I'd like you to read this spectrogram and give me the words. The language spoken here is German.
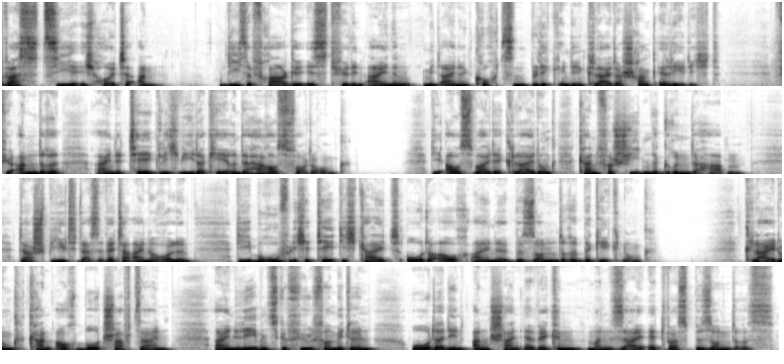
Was ziehe ich heute an? Diese Frage ist für den einen mit einem kurzen Blick in den Kleiderschrank erledigt, für andere eine täglich wiederkehrende Herausforderung. Die Auswahl der Kleidung kann verschiedene Gründe haben. Da spielt das Wetter eine Rolle, die berufliche Tätigkeit oder auch eine besondere Begegnung. Kleidung kann auch Botschaft sein, ein Lebensgefühl vermitteln oder den Anschein erwecken, man sei etwas Besonderes.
